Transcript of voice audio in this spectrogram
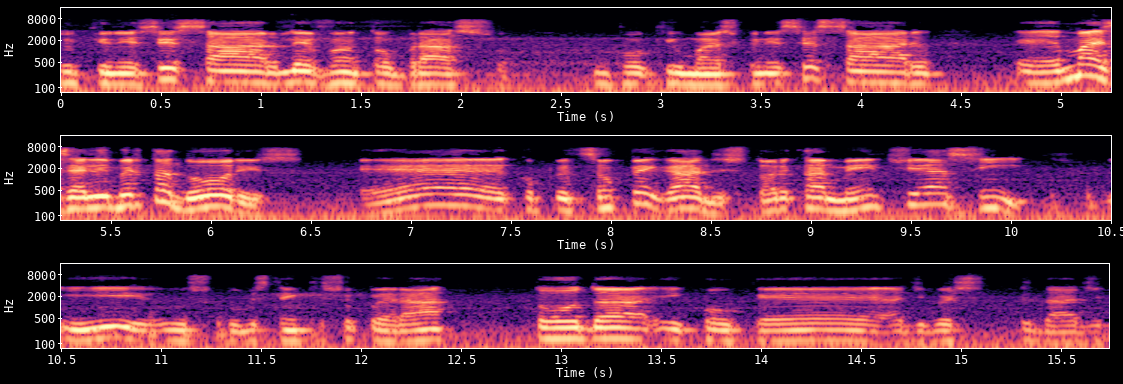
do que o necessário, levantam o braço um pouquinho mais do que o necessário, é, mas é Libertadores é competição pegada, historicamente é assim. E os clubes têm que superar toda e qualquer adversidade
